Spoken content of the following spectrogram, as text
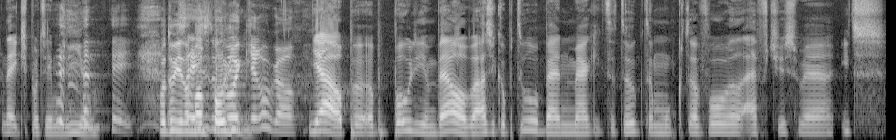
Nee, ik sport helemaal niet. Nee, Wat doe je dan op het podium? keer ook al. Ja, op, eh, op het podium wel. Maar als ik op tour ben, merk ik dat ook. Dan moet ik daarvoor wel eventjes weer iets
